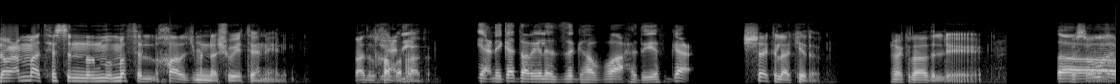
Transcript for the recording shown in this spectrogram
نوعا ما تحس إنه الممثل خارج منه شويتين يعني بعد الخبر يعني- هذا. يعني قدر يلزقها بواحد ويفقع؟ شكلها كذا. شكله هذا اللي بس آه، والله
